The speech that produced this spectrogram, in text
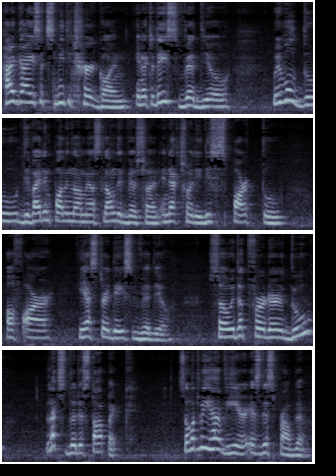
Hi guys, it's me Teacher. In today's video, we will do dividing polynomials long division and actually this is part 2 of our yesterday's video. So without further ado, let's do this topic. So what we have here is this problem.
